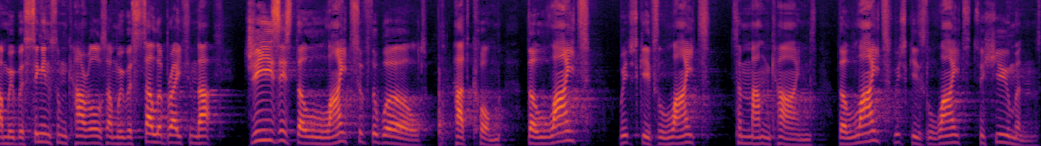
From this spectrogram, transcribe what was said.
and we were singing some carols and we were celebrating that Jesus, the light of the world, had come. The light which gives light to mankind, the light which gives light to humans.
